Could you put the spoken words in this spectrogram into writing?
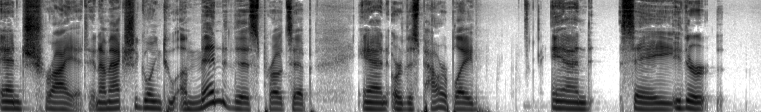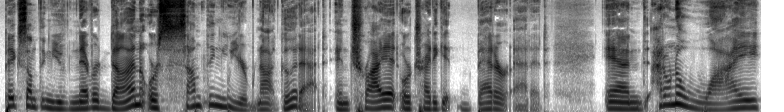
and try it. And I'm actually going to amend this pro tip and or this power play and say either pick something you've never done or something you're not good at and try it or try to get better at it. And I don't know why,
